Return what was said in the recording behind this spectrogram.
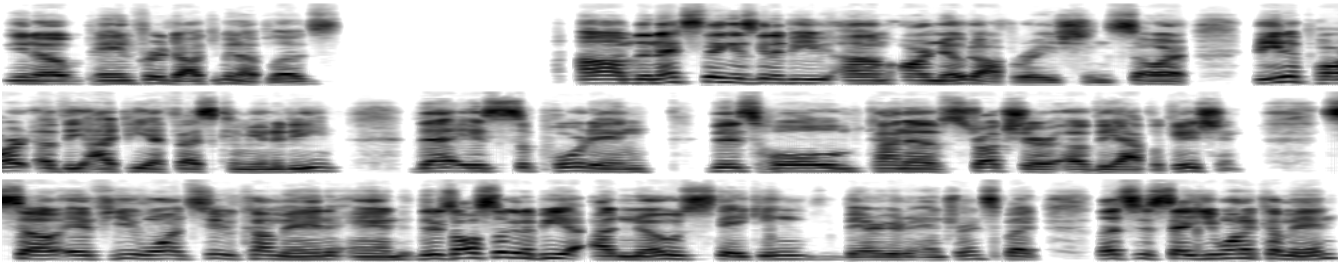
You know, paying for document uploads. Um, the next thing is going to be um, our node operations or being a part of the IPFS community that is supporting this whole kind of structure of the application. So if you want to come in and there's also going to be a no staking barrier to entrance, but let's just say you want to come in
